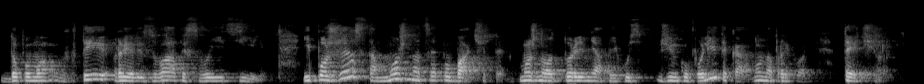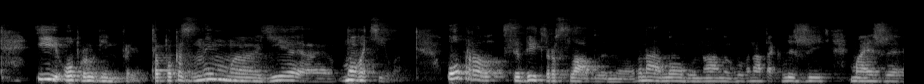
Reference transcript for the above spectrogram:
допомогти реалізувати свої цілі. І по жестам можна це побачити. Можна от порівняти якусь жінку-політика, ну, наприклад, Тетчер, і Опру Вінфрі. Показним е, є е, мова тіла. Опра сидить розслаблено, вона ногу на ногу, вона так лежить майже,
